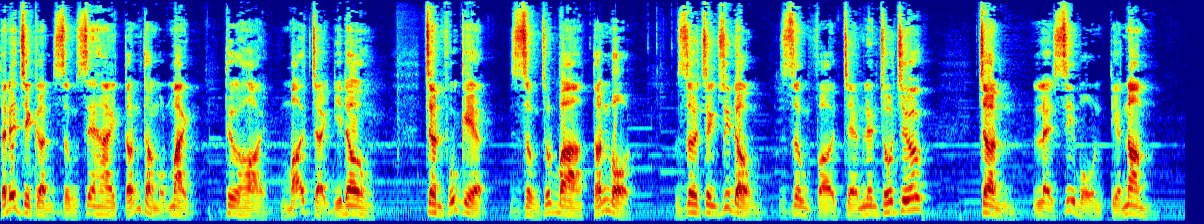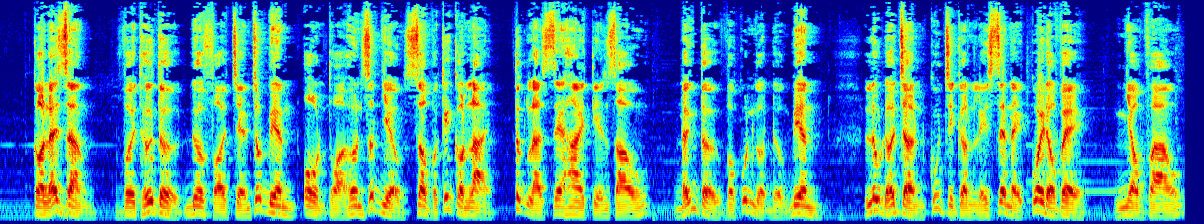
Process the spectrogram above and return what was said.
Thế nên chỉ cần dùng xe 2 tấn thẳng một mảnh, thử hỏi mã chạy đi đâu. Trần Phú Kiệt dùng chốt 3 tấn 1, rồi Trịnh Duy Đồng dùng pháo chém lên chỗ trước. Trần lại si 4 tiến 5. Có lẽ rằng với thứ tự đưa pháo chém chốt biên ổn thỏa hơn rất nhiều so với kích còn lại, tức là xe 2 tiến 6, đánh tử vào quân ngựa đường biên. Lúc đó Trần cũng chỉ cần lấy xe này quay đầu về, nhào pháo,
